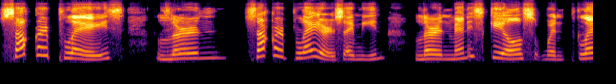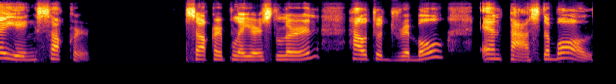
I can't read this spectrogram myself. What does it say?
Soccer plays learn soccer players, I mean, learn many skills when playing soccer. Soccer players learn how to dribble and pass the ball.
